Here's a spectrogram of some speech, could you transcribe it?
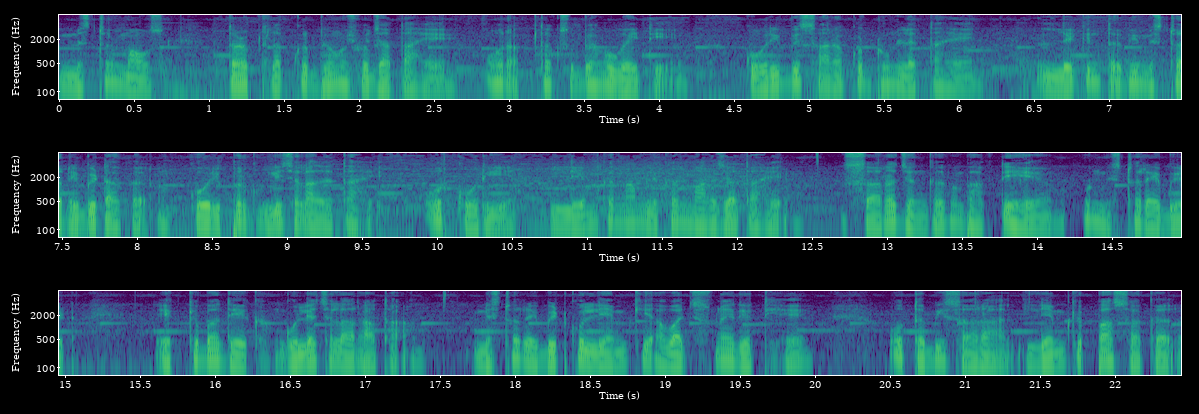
मिस्टर माउस तड़प तड़प कर बेहोश हो जाता है और अब तक सुबह हो गई थी। कोरी भी सारा को ढूंढ लेता है, लेकिन तभी मिस्टर रेबिट आकर कोरी पर गोली चला देता है और कोरी लेम का नाम लेकर मारा जाता है। सारा जंगल में भागती है और मिस्टर रेबिट एक के बाद एक गोलियाँ चला रहा था। मिस्टर रेबिट को लियम की आवाज़ सुनाई देती है और तभी सारा लियम के पास आकर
